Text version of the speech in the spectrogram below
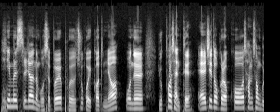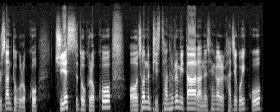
힘을 쓰려는 모습을 보여주고 있거든요. 오늘 6% LG도 그렇고 삼성물산도 그렇고 GS도 그렇고 어, 저는 비슷한 흐름이다라는 생각을 가지고 있고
